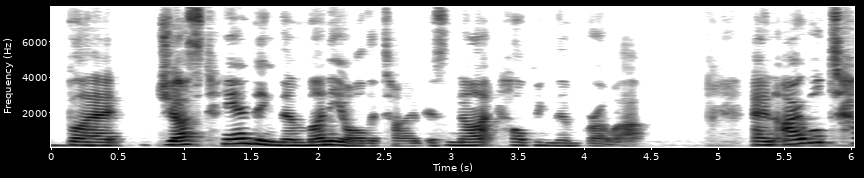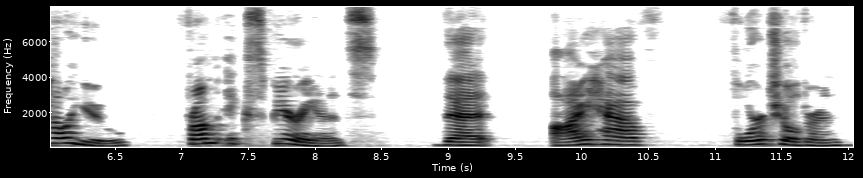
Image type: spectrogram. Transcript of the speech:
But just handing them money all the time is not helping them grow up. And I will tell you from experience that I have four children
